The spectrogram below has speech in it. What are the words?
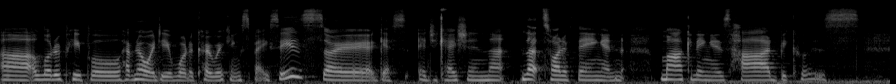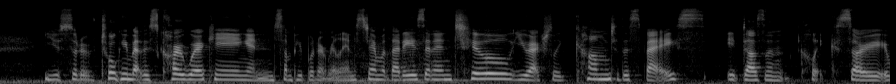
Uh, a lot of people have no idea what a co-working space is, so I guess education in that that side of thing and marketing is hard because you're sort of talking about this co-working and some people don't really understand what that is and until you actually come to the space it doesn't click. So it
